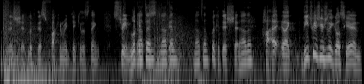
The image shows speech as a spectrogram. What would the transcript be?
Look at this shit. Look at this fucking ridiculous thing. Stream. Look at Nothing. this. Nothing. Vinny. Nothing. Look at this shit. Nothing. Hi- uh, like Dietrich usually goes here and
